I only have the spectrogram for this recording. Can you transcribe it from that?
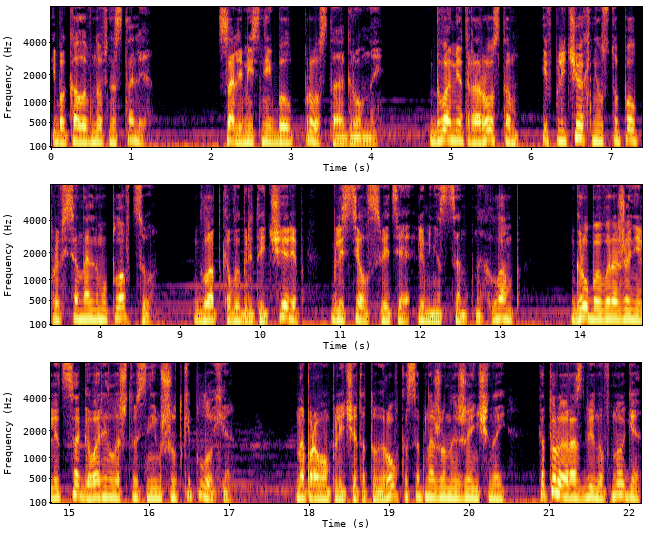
и бокалы вновь на столе. Салли мясник был просто огромный. Два метра ростом и в плечах не уступал профессиональному пловцу. Гладко выбритый череп блестел в свете люминесцентных ламп – Грубое выражение лица говорило, что с ним шутки плохи. На правом плече татуировка с обнаженной женщиной, которая, раздвинув ноги,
